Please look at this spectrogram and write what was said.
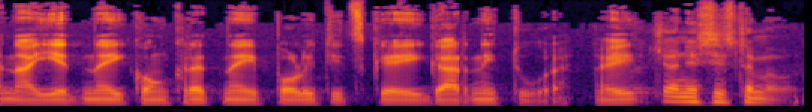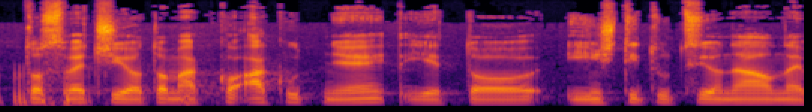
na jednej konkrétnej politickej garnitúre. Hej? To svedčí o tom, ako akutne je to inštitucionálne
